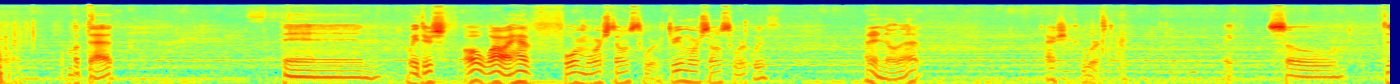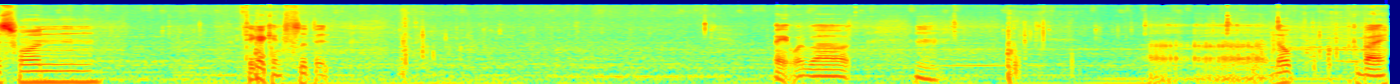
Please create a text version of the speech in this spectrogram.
How about that? Then... Wait, there's... Oh, wow, I have four more stones to work... Three more stones to work with? I didn't know that. I actually could work. Wait, so... This one... I think I can flip it. Wait, what about... Hmm. Uh, nope. Goodbye.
